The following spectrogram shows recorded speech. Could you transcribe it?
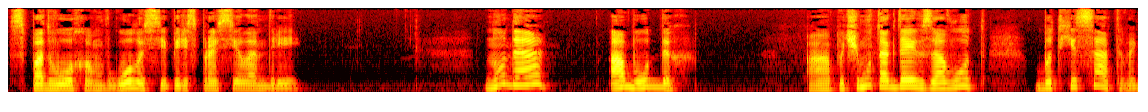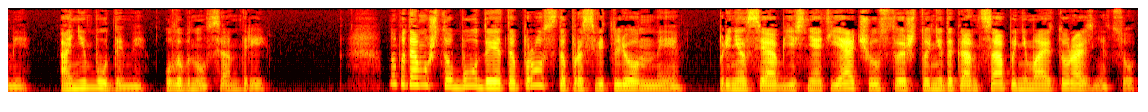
С подвохом в голосе переспросил Андрей. Ну да, о Буддах. А почему тогда их зовут бодхисаттвами, а не Буддами? Улыбнулся Андрей. Ну, потому что Будды — это просто просветленные, принялся объяснять я, чувствуя, что не до конца понимаю эту разницу.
